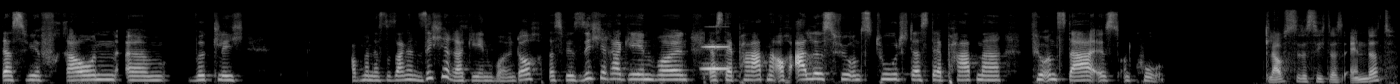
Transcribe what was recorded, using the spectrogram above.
dass wir Frauen ähm, wirklich ob man das so sagen sicherer gehen wollen. Doch, dass wir sicherer gehen wollen, dass der Partner auch alles für uns tut, dass der Partner für uns da ist und co. Glaubst du, dass sich das ändert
